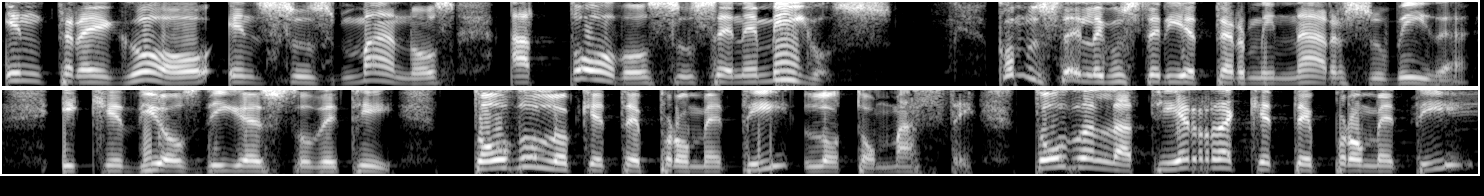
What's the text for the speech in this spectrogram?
entregó en sus manos a todos sus enemigos. ¿Cómo a usted le gustaría terminar su vida y que Dios diga esto de ti? Todo lo que te prometí, lo tomaste. Toda la tierra que te prometí,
